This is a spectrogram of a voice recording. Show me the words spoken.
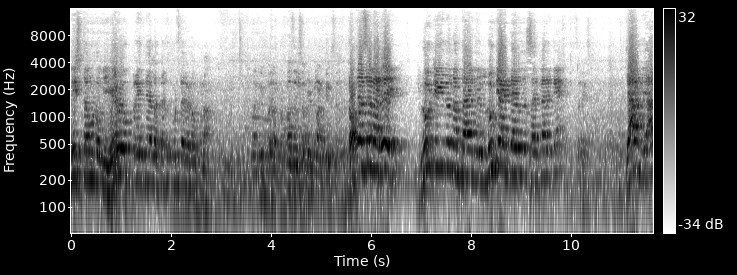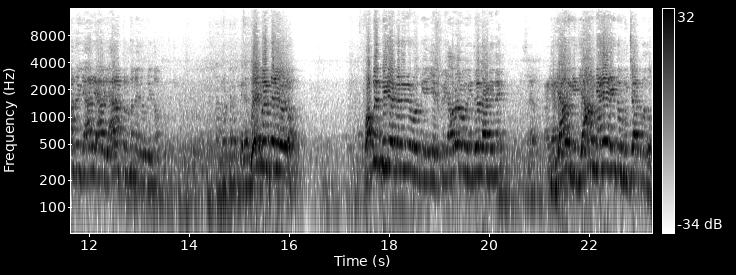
ಲೀಸ್ಟ್ ತಗೊಂಡು ಹೋಗಿ ಹೇಳೋ ಪ್ರಯತ್ನ ಎಲ್ಲ ತಂದು ಬಿಡ್ತಾರೆ ನಾವು ಪುನಃ ಪ್ರಪೋಸಲ್ ಸಬ್ಮಿಟ್ ಮಾಡ್ತೀವಿ ಸರ್. ಪ್ರಪೋಸಲ್ ಅದೇ ಲೂಟಿ ಇದು ನಮ್ಮ ತಾಯಿ ಲೂಟಿ ಆಗ್ತಾ ಇರೋದು ಸರ್ಕಾರಕ್ಕೆ? ಯಾರು ಸರ್. ಯಾರು ಯಾರ್ದು ಯಾರು ಯಾವ ಯಾರಪ್ಪನ ಮನೆ ದುಡ್ಡಿದ್ದು ಏನ್ ಮಾಡ್ತಾರೆ ಇವರು? ಒಬ್ಬನ್ ವಿಡಿಯೋದಲ್ಲಿ ಹೋಗಿ ಎಷ್ಟು ಯಾವ ಇದ್ರಲ್ಲಿ ಆಗಿದೆ ಯಾವ ಇದು ಯಾವ ನ್ಯಾಯ ಇದು ಮುಚ್ಚಾಕೋದು?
